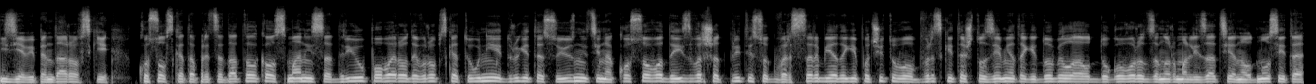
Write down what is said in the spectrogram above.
Изјави Пендаровски, Косовската председателка Османи Садриу побара од Европската Унија и другите сојузници на Косово да извршат притисок врз Србија да ги почитува обврските што земјата ги добила од договорот за нормализација на односите.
